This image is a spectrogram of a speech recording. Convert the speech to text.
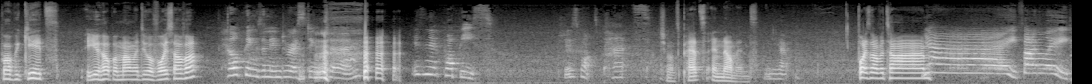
Bobby Kids, are you helping Mama do a voiceover? Helping's an interesting term. Isn't it, Poppies? She just wants pats. She wants pets and numbins. Yeah. Voiceover time! Yay! Finally!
